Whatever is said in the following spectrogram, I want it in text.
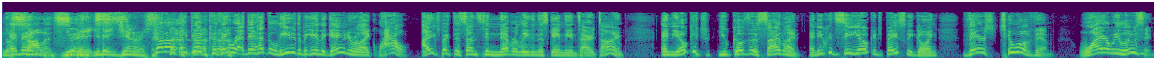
The and then solid You six. being, you being generous. no, no, they did because they were they had the lead at the beginning of the game, and you were like, "Wow, I expect the Suns to never lead in this game the entire time." And Jokic, you go to the sideline, and you can see Jokic basically going, "There's two of them. Why are we losing?"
